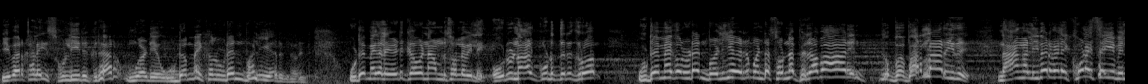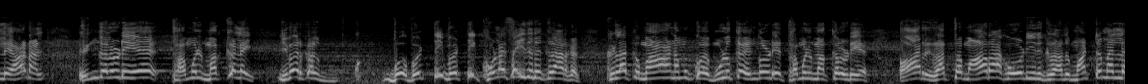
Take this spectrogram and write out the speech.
இவர்களை சொல்லியிருக்கிறார். உங்களுடைய உடைமைகளுடன் வெளியேறுங்கள். உடைமைகளை எடுக்க வேண்டாம் சொல்லவில்லை. ஒரு நாள் கொடுத்திருக்கிறோம். உடைமைகளுடன் வெளியேறும் என்று சொன்ன பிரபாரின் வரலாறு இது. நாங்கள் இவர்களை கொலை செய்யவில்லை. ஆனால் எங்களுடைய தமிழ் மக்களை இவர்கள் வெட்டி வெட்டி கொலை செய்திருக்கிறார்கள். கிழக்கு மாகாணம் முழுக்க எங்களுடைய தமிழ் மக்களுடைய ஆறு ரத்தம் ஆறாக ஓடி இருக்கிறது அது மட்டுமல்ல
